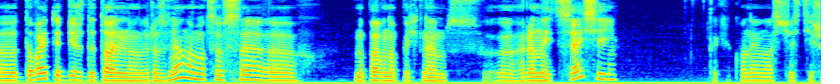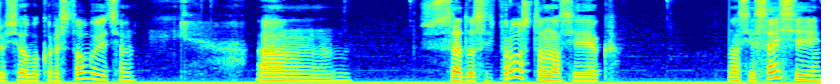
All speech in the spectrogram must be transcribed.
Е, Давайте більш детально розглянемо це все. Напевно, почнемо з границь сесій, так як вони у нас частіше всього використовуються. Все досить просто. У нас є як. У нас є сесії.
